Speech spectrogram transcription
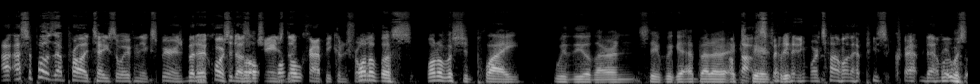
I suppose that probably takes away from the experience, but of course it doesn't Well, change the of- crappy control. One of us, one of us should play with the other and see if we get a better I'm not experience. But spending it, any more time on that piece of crap demo. it was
